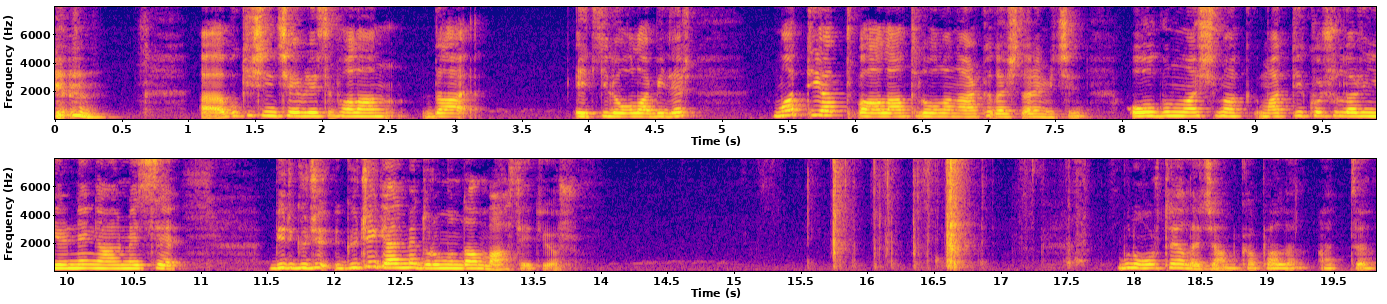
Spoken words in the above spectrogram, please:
bu kişinin çevresi falan da etkili olabilir. Maddiyat bağlantılı olan arkadaşlarım için olgunlaşmak, maddi koşulların yerine gelmesi, bir gücü, güce gelme durumundan bahsediyor. Bunu ortaya alacağım. Kapalı attı.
